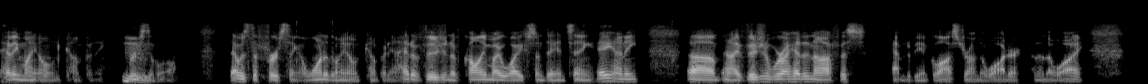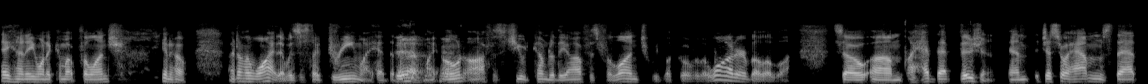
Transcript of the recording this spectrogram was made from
having my own company, first mm. of all that was the first thing. I wanted my own company. I had a vision of calling my wife someday and saying, "Hey, honey," um, and I visioned where I had an office. Happened to be in Gloucester on the water. I don't know why. Hey, honey, you want to come up for lunch? You know, I don't know why. That was just a dream I had that yeah, I had my yeah. own office. She would come to the office for lunch. We'd look over the water. Blah blah blah. So um, I had that vision, and it just so happens that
